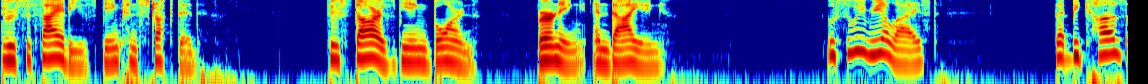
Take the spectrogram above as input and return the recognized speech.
through societies being constructed, through stars being born, burning, and dying. Usui realized that because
